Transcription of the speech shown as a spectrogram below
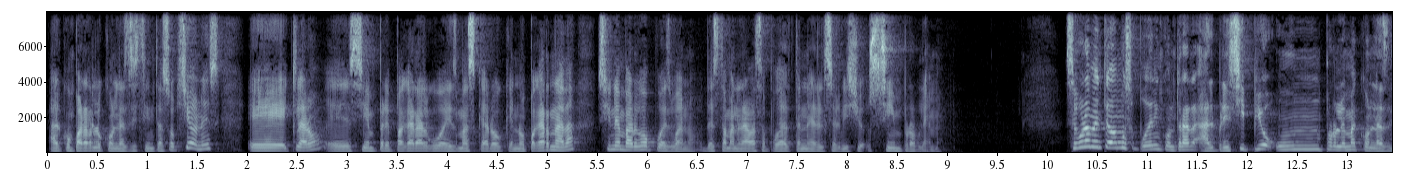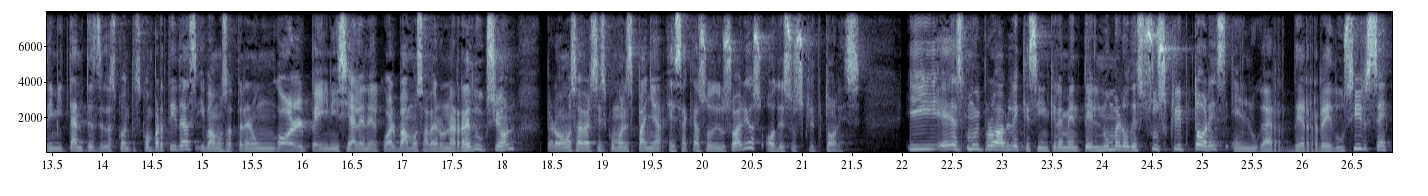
al compararlo con las distintas opciones. Eh, claro, eh, siempre pagar algo es más caro que no pagar nada. Sin embargo, pues bueno, de esta manera vas a poder tener el servicio sin problema. Seguramente vamos a poder encontrar al principio un problema con las limitantes de las cuentas compartidas y vamos a tener un golpe inicial en el cual vamos a ver una reducción, pero vamos a ver si es como en España, ¿es acaso de usuarios o de suscriptores? Y es muy probable que se incremente el número de suscriptores en lugar de reducirse.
